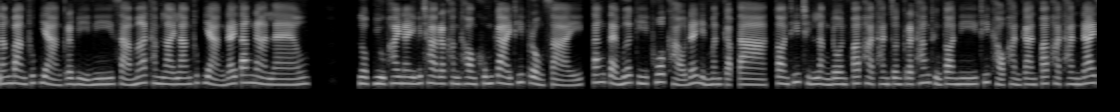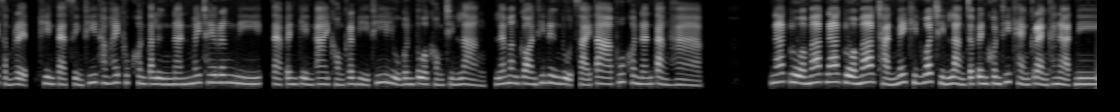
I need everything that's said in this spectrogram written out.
ล้างบางทุกอย่างกระบี่นี้สามารถทำลายล้างทุกอย่างได้ตั้งนานแล้วหลบอยู่ภายในวิชาระฆังทองคุ้มกายที่โปร่งใส ตั้งแต่เมื่อกี้พวกเขาได้เห็นมันกับตา ตอนที่ฉินหลังโดนฟ้าผ่าทันจนกระทั่งถึงตอนนี้ที่เขาผ่านการฟ้าผ่าทันได้สำเร็จ เพียงแต่สิ่งที่ทำให้ทุกคนตะลึงนั้นไม่ใช่เรื่องนี้ แต่เป็นกลิ่นอายของกระบี่ที่อยู่บนตัวของฉินหลัง และมังกรที่ดึงดูดสายตาผู้คนนั้นต่างหาก น่ากลัวมากน่ากลัวมากฉันไม่คิดว่าฉินหลังจะเป็นคนที่แข็งแกร่งขนาดนี้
